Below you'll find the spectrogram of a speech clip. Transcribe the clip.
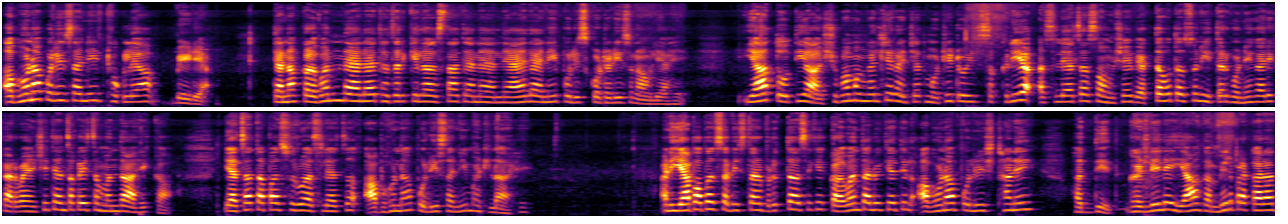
अभोणा पोलिसांनी ठोकल्या बेड्या. त्यांना कळवण न्यायालयात हजर केलं असता त्या न्या- न्यायालयाने पोलीस कोठडी सुनावली आहे. या तोतिया शुभमंगलची राज्यात मोठी टोळी सक्रिय असल्याचा संशय व्यक्त होत असून इतर गुन्हेगारी कारवायांशी त्यांचा काही संबंध आहे का? याचा तपास सुरू असल्याचं आभोना पोलिसांनी म्हटलं आहे. आणि याबाबत सविस्तर वृत्त असे की कळवण तालुक्यातील आभोणा पोलीस ठाणे हद्दीत घडलेल्या या गंभीर प्रकारात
